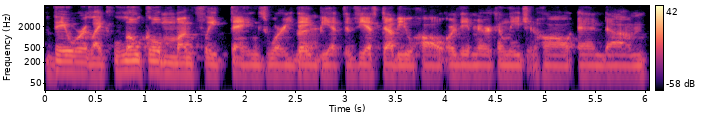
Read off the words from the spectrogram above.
they were like local monthly things where they'd be at the VFW hall or the American Legion hall and um,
